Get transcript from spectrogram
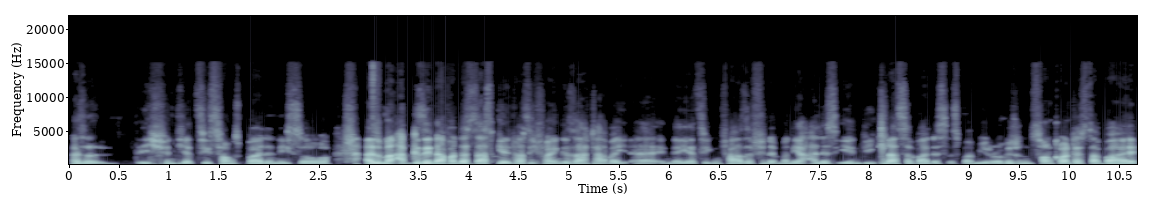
also ich finde jetzt die Songs beide nicht so. Also mal abgesehen davon, dass das gilt, was ich vorhin gesagt habe, äh, in der jetzigen Phase findet man ja alles irgendwie klasse, weil das ist beim Eurovision Song Contest dabei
